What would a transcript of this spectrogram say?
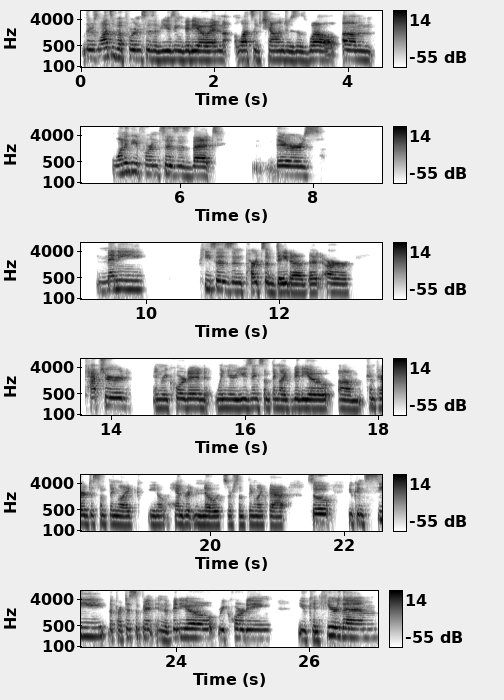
There's lots of affordances of using video and lots of challenges as well. Um, one of the affordances is that there's many pieces and parts of data that are captured and recorded when you're using something like video um, compared to something like you know handwritten notes or something like that so you can see the participant in the video recording you can hear them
